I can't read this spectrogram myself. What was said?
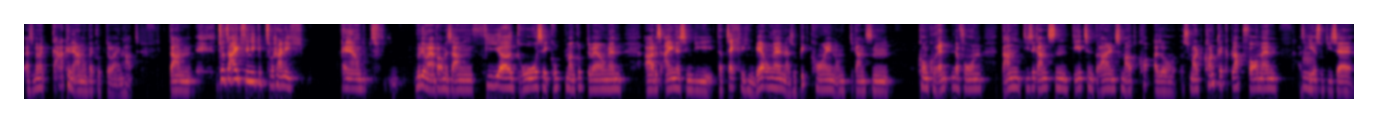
also wenn man gar keine Ahnung bei Kryptowährungen hat, dann äh, zurzeit finde ich, gibt es wahrscheinlich, keine Ahnung, gibt's, würde ich einfach mal sagen, vier große Gruppen an Kryptowährungen. Äh, das eine sind die tatsächlichen Währungen, also Bitcoin und die ganzen Konkurrenten davon. Dann diese ganzen dezentralen Smart, also Smart Contract Plattformen, also mhm. eher so diese,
